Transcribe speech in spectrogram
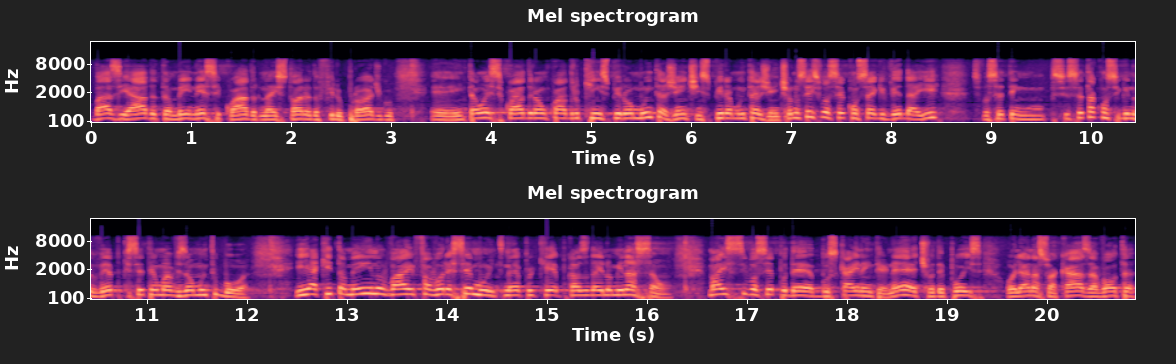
baseada também nesse quadro, na história do filho pródigo. É, então esse quadro é um quadro que inspirou muita gente, inspira muita gente. Eu não sei se você consegue ver daí, se você tem, se você está conseguindo ver, porque você tem uma visão muito boa. E aqui também não vai favorecer muito, né? Porque por causa da iluminação. Mas se você puder buscar aí na internet ou depois olhar na sua casa a volta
